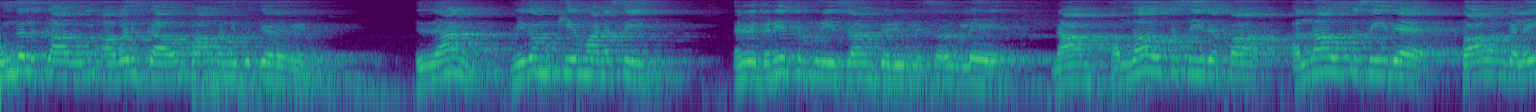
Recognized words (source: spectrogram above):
உங்களுக்காகவும் அவருக்காகவும் பாமன்னிப்பு தேட வேண்டும். இதுதான் மிக முக்கியமான செய்தி. எனவே கணியத்திற்குரிய இஸ்லாமிய பெரியவர்களே சோர்களே நாம் அல்லாவுக்கு செய்த பா அல்லாவுக்கு செய்த பாவங்களை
